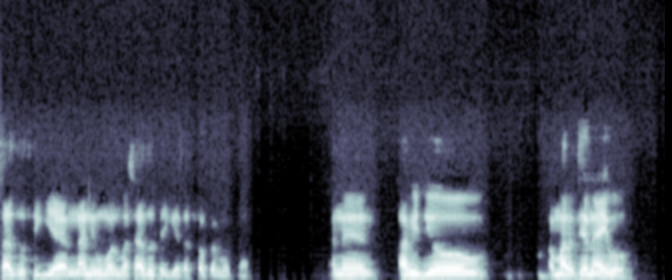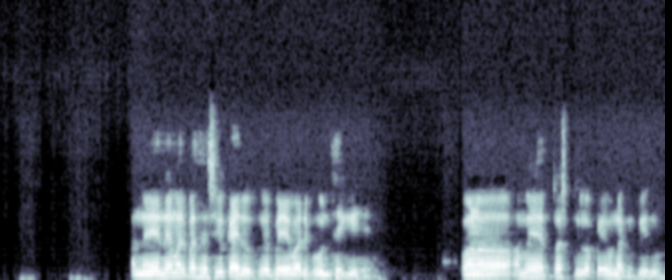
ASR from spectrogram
સાધુ થઈ ગયા નાની ઉંમરમાં સાધુ થઈ ગયા હતા છોકરમાં અને આ વીડિયો અમારા ધ્યાને આવ્યો અને એને અમારી પાસે સ્વીકાર્યું કે ભાઈ અમારી ભૂલ થઈ ગઈ છે. પણ અમે ટ્રસ્ટી લોકો એવું નક્કી કર્યું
